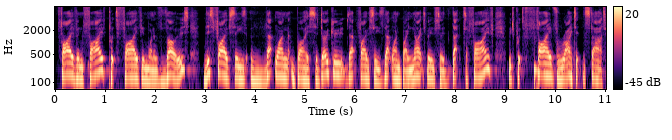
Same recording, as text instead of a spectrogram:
5 and 5 puts 5 in one of those. This 5 sees that one by Sudoku. That 5 sees that one by Knight's move, so that's a 5, which puts 5 right at the start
